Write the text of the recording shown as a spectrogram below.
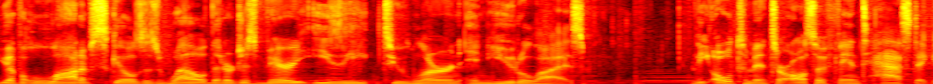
you have a lot of skills as well that are just very easy to learn and utilize. The ultimates are also fantastic.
